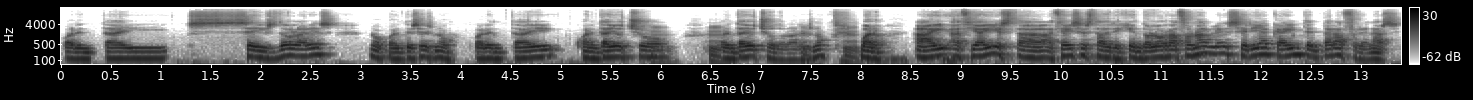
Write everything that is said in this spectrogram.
46 eh, dólares, no, 46 no, 40 y, 48, 48 mm, mm. dólares, ¿no? Mm, bueno, ahí, hacia, ahí está, hacia ahí se está dirigiendo. Lo razonable sería que ahí intentara frenarse,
